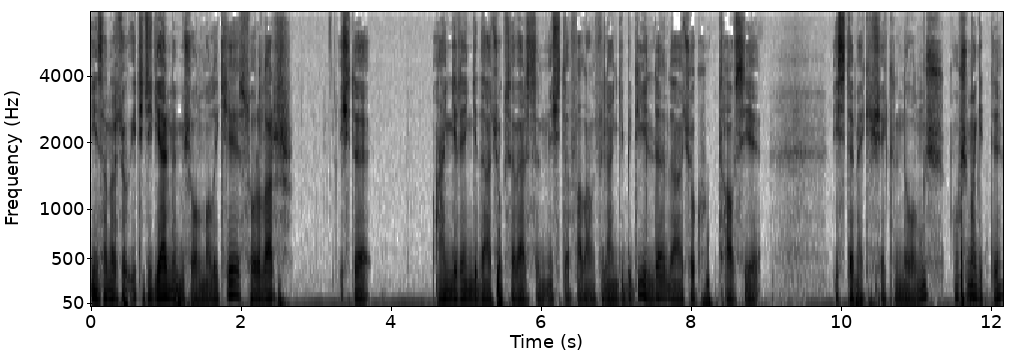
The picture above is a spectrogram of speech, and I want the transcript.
İnsanlara çok itici gelmemiş olmalı ki sorular işte hangi rengi daha çok seversin işte falan filan gibi değil de daha çok tavsiye istemek şeklinde olmuş. Hoşuma gitti.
